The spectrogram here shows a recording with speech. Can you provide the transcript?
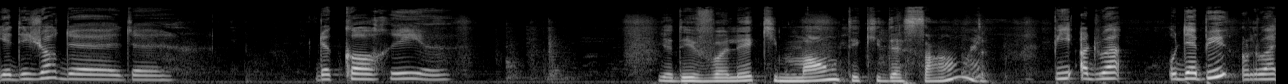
il y a des genres de, de, de carrés. Euh. Il y a des volets qui montent et qui descendent. Puis on doit au début, on doit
